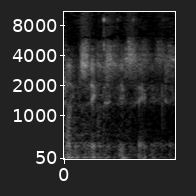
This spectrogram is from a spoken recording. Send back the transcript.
666.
